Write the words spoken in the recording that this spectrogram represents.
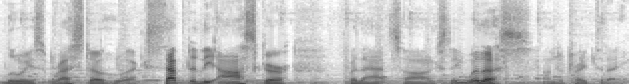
Luis Resto, who accepted the Oscar for that song. Stay with us on Detroit Today.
